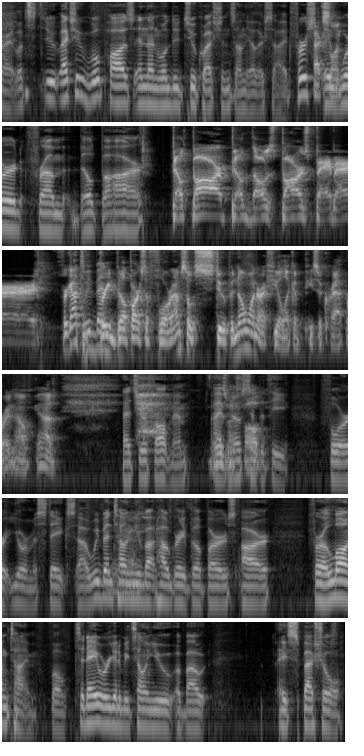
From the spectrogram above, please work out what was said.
All right, let's do. Actually, we'll pause and then we'll do two questions on the other side. First, Excellent. a word from Built Bar. Built Bar, build those bars, baby. Forgot to bring Built Bars to Florida. I'm so stupid. No wonder I feel like a piece of crap right now. God, that's your fault, man. I have no fault. sympathy for your mistakes. Uh, we've been telling you about how great Built Bars are for a long time. Well, today we're going to be telling you about a special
